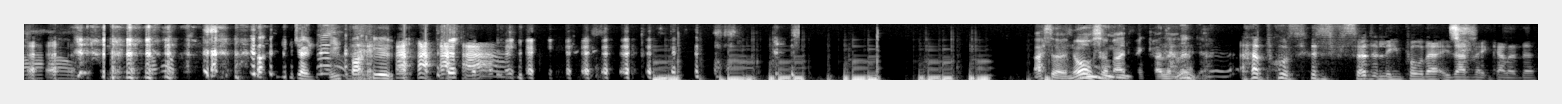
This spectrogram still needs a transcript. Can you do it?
Wow. Fuck you, Jonesy. Fuck you. That's an awesome Ooh, advent calendar. Calendar. Apple's has suddenly pulled out his advent calendar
